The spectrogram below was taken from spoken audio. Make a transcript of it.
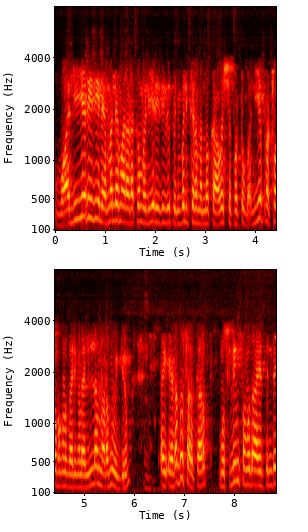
വലിയ രീതിയിൽ എം എൽ എമാരടക്കം വലിയ രീതിയിൽ പിൻവലിക്കണം എന്നൊക്കെ ആവശ്യപ്പെട്ട് വലിയ പ്രക്ഷോഭങ്ങളും കാര്യങ്ങളെല്ലാം നടന്നുവെങ്കിലും ഇടത് സർക്കാർ മുസ്ലിം സമുദായത്തിന്റെ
